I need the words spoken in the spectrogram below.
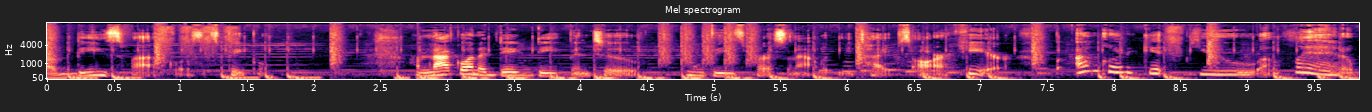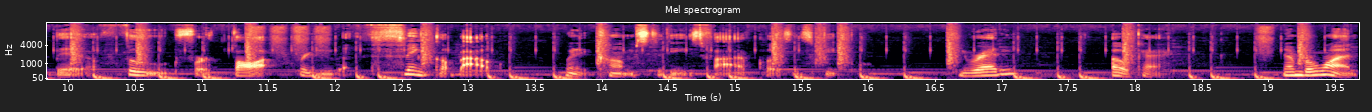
of these five closest people? I'm not going to dig deep into who these personality types are here, going to get you a little bit of food for thought for you to think about when it comes to these five closest people. You ready? Okay. Number one,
